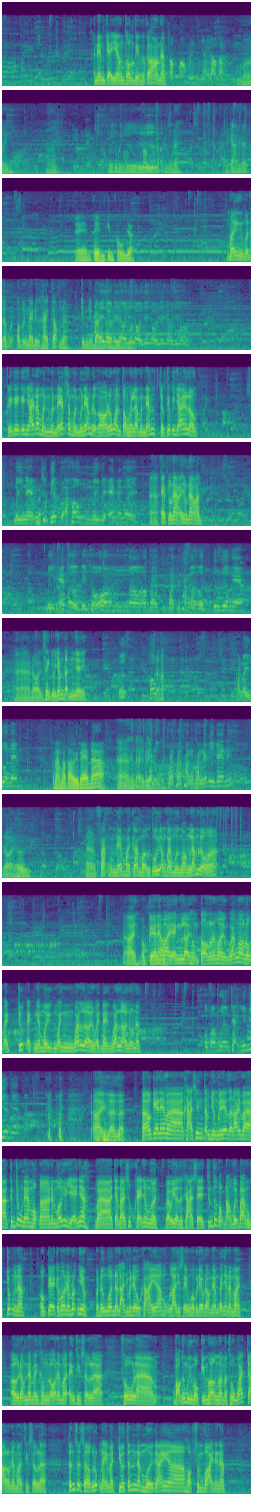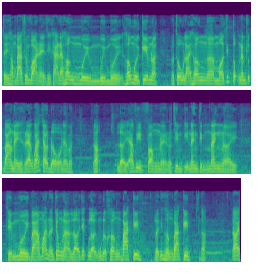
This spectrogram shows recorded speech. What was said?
anh em chạy Giang Thôn tiền người có không em Tục mà không biết nó chạy đâu ta. 10 rồi biết có bị lỗi không đây một cái nữa để em tìm kiếm phụ cho mấy người bình ấp ấp được này được hai cấp nè trăm lẻ ba À, trăm lẻ năm đây rồi, đây rồi, đây rồi, đây rồi. Cái cái cái giấy đó mình mình ép xong mình mới ném được rồi đúng không anh Tùng hay là mình ném trực tiếp cái giấy đó luôn Mình ném trực tiếp à, không, mình phải ép em ơi. à ép chỗ nào ép chỗ nào anh Mình ép ở cái chỗ um, ờ, th th cái thằng ở, ở Tương Dương em. à rồi cái thằng chỗ giám định gì Ừ. Không, rồi thằng ấy luôn em. cái thằng mà tàu event á à thằng tại về Thằng luôn thằng thằng thằng, thằng ghép event ấy. rồi rồi ừ. à, phát ném mấy cái mở cái túi ông bà mười ngon lắm luôn á rồi ok anh em ơi anh lời hoàn toàn luôn em ơi. Quá ngon luôn. Ạch trước ạch nghe mi cũng anh quá lời ạch này quá lời luôn nè. Ông 30 ông chạy như điên em. ạ. rồi lên lên. À, ok anh em và Khải xin tạm dừng video tại đây và kính chúc anh em một à, năm mới vui vẻ nha. Và chào đời sức khỏe nha mọi người. Và bây giờ thì Khải sẽ chính thức hoạt động với ba một chút nha anh em. Ok cảm ơn anh em rất nhiều. Và đừng quên để lại cho video của Khải à, một like chia sẻ ủng hộ video đồng em cá nhân em ơi. Ừ đồng em anh không lỗ anh em ơi. Anh thiệt sự là thu là bỏ cái 11 kim hơn thôi mà thu quá trời luôn em ơi. Thiệt sự là tính sơ sơ, cái lúc nãy mà chưa tính 50 cái ờ, hộp xung vầy này nè. Thì hồng bao xung vầy này thì khả đã hơn 10 10 10 hơn 10 kim rồi. Mà thu lại hơn ờ, mở tiếp tục 50 bao này ra quá trời đồ nè mà. Đó, lời áo vi phong này, rồi thêm kỹ năng tiềm năng rồi, thêm 10 bao mới nữa chung là lời chắc lời cũng được hơn 3 kim, lời chắc hơn 3 kim. Đó.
